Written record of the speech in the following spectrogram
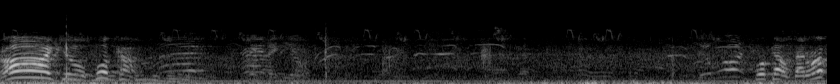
Right, you full count. Full count, better up.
